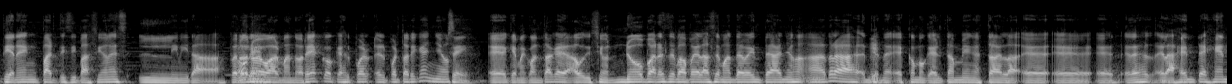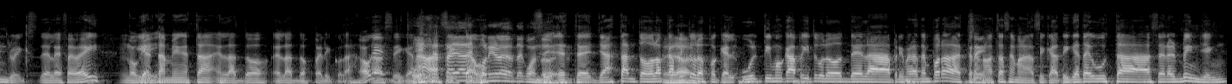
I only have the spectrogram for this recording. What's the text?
tienen participaciones limitadas. Pero nuevo, Armando Riesco, que es el, puer- el puertorriqueño, Sí. eh, que me cuenta que audicionó para ese papel hace más de 20 años atrás, ¿entiendes? Es como que él también está, en la, eh, eh, él es el agente Hendrix del FBI y él también está en las dos en las dos películas. Así que ¿Y nada, ese está ya disponible desde cuándo? Sí, este, ya están todos los Pero- capítulos porque el último capítulo de la primera temporada estrenó Sí. esta semana. Así que a ti que te gusta hacer el binging,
